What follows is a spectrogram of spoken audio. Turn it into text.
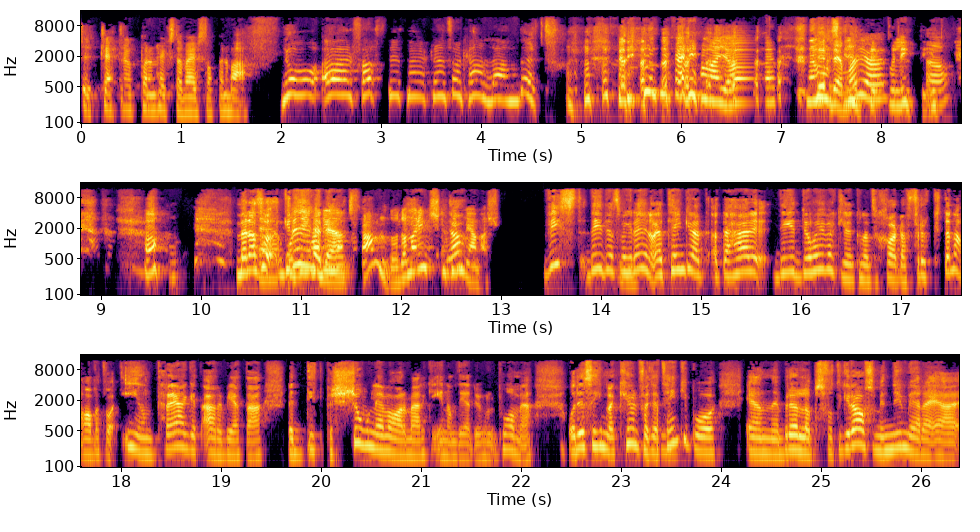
typ klättra upp på den högsta bergstoppen och bara Jag är fastighetsmäklaren som kan landet. det är ungefär det man gör när man det man gör. på LinkedIn. Ja. ja. Men alltså eh, grejen är den... fram då, de har inte känt till mig annars. Visst, det är det som är mm. grejen. Och jag tänker att, att det här, det, du har ju verkligen kunnat skörda frukterna av att vara enträget arbeta med ditt personliga varumärke inom det du håller på med. Och det är så himla kul för att jag mm. tänker på en bröllopsfotograf som numera är,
